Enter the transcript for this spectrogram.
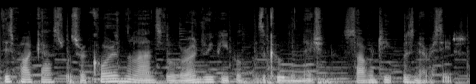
This podcast was recorded in the lands of the Wurundjeri people of the Kulin Nation. Sovereignty was never ceded.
